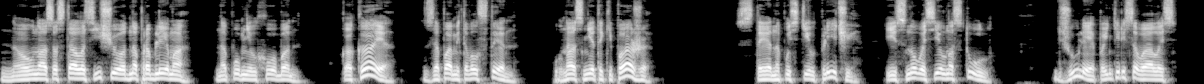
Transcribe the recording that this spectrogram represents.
«Но у нас осталась еще одна проблема», — напомнил Хобан. «Какая?» — запамятовал Стэн. «У нас нет экипажа». Стэн опустил плечи и снова сел на стул. Джулия поинтересовалась,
